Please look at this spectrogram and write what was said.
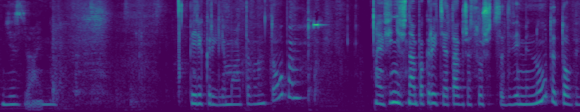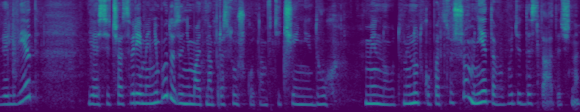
дизайна. Перекрыли матовым топом. Э, финишное покрытие также сушится 2 минуты. Топ вельвет. Я сейчас время не буду занимать на просушку там в течение двух минут. Минутку подсушу, мне этого будет достаточно.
